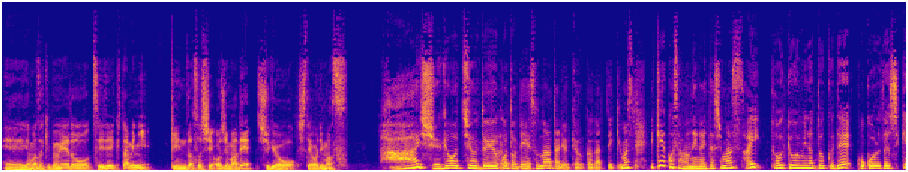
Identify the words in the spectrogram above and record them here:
えー山崎文栄堂を継いでいくために銀座寿司小島で修行をしております。はい。修行中ということで、そのあたりを今日伺っていきます。え恵子さんお願いいたします。はい。東京港区で志経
